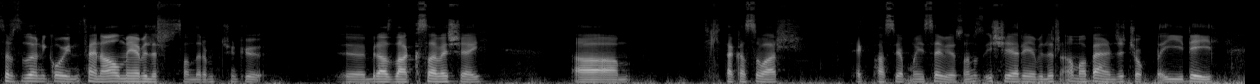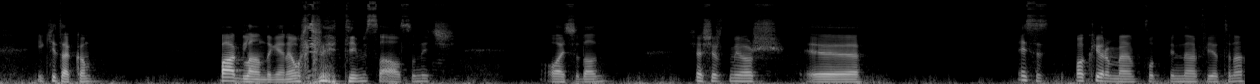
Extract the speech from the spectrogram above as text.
Sırtı dönük oyun fena olmayabilir sanırım. Çünkü e, biraz daha kısa ve şey um, tiki takası var. Tek pas yapmayı seviyorsanız işe yarayabilir ama bence çok da iyi değil. İki takım buglandı gene Ultimate Team sağ olsun hiç o açıdan şaşırtmıyor. Ee, neyse bakıyorum ben Footbin'ler fiyatına.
